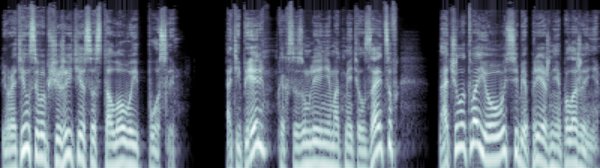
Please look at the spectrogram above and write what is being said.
превратился в общежитие со столовой после. А теперь, как с изумлением отметил Зайцев, начал отвоевывать себе прежнее положение.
